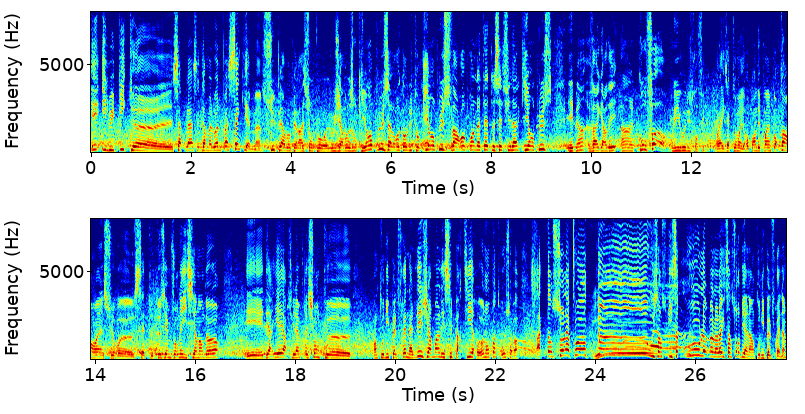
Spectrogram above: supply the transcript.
Et il lui pique euh, sa place. Edgar Malouane passe cinquième. Superbe opération pour Louis Gervoson qui en plus a le record du tour, qui Eh en plus va reprendre la tête de cette finale, qui en plus eh bien, va garder un confort au niveau du trophée. Voilà, exactement. Il reprend des points importants hein, sur euh, cette deuxième journée ici en Andorre. Et derrière, j'ai l'impression que Anthony Pelfren a légèrement laissé partir. Oh non, pas trop, ça va. Attention la faute il il s'en- ouh là là là là, il s'en sort bien là, Anthony Pelfren. hein.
